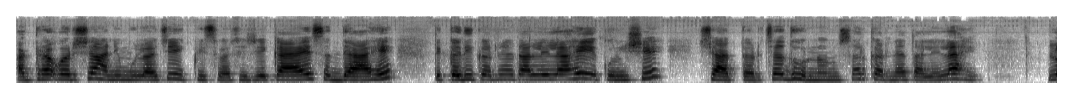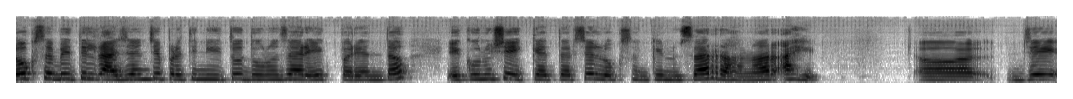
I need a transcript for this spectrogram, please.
अठरा वर्ष आणि मुलाचे एकवीस वर्ष. जे काय आहे सध्या आहे ते कधी करण्यात आलेलं आहे? एकोणीसशे शहात्तरच्या धोरणानुसार करण्यात आलेलं आहे. लोकसभेतील राज्यांचे प्रतिनिधित्व दोन हजार एक पर्यंत एकोणीसशे एक्क्याहत्तरच्या लोकसंख्येनुसार राहणार आहे. जे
